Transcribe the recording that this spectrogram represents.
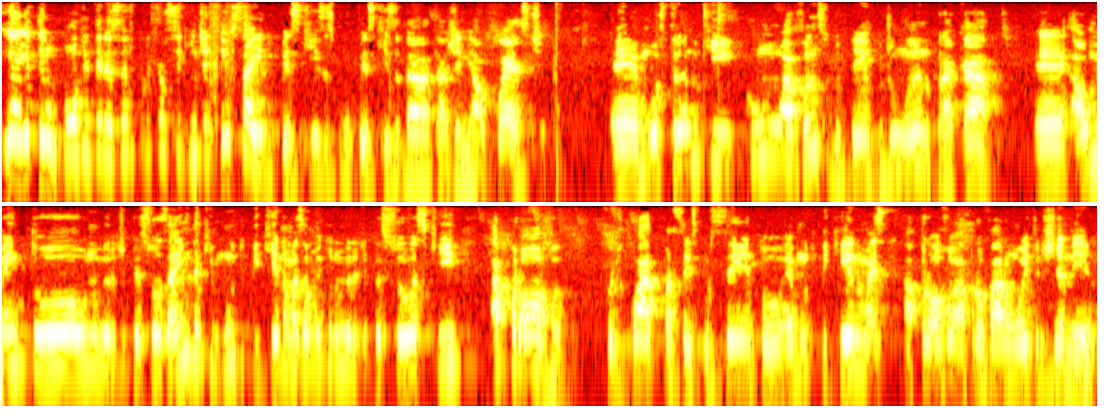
E aí tem um ponto interessante, porque é o seguinte, tem saído pesquisas, como pesquisa da, da Genial Quest, é, mostrando que com o avanço do tempo, de um ano para cá, é, aumentou o número de pessoas, ainda que muito pequena, mas aumentou o número de pessoas que aprovam foi de 4% para 6%, é muito pequeno, mas aprova, aprovaram 8 de janeiro.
